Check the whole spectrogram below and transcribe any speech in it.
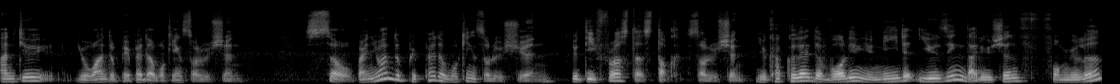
until you want to prepare the working solution. So when you want to prepare the working solution, you defrost the stock solution. You calculate the volume you needed using dilution formula,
